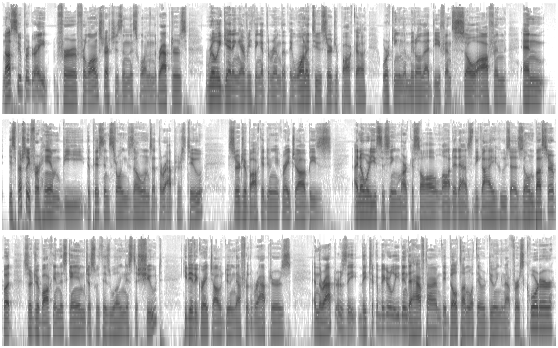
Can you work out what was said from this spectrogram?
not super great for for long stretches in this one, and the Raptors really getting everything at the rim that they wanted to. Serge Ibaka working in the middle of that defense so often, and especially for him, the the Pistons throwing zones at the Raptors too. Serge Ibaka doing a great job. He's I know we're used to seeing Marc Gasol lauded as the guy who's a zone buster, but Serge Ibaka in this game, just with his willingness to shoot, he did a great job of doing that for the Raptors. And the Raptors, they, they took a bigger lead into halftime. They built on what they were doing in that first quarter.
